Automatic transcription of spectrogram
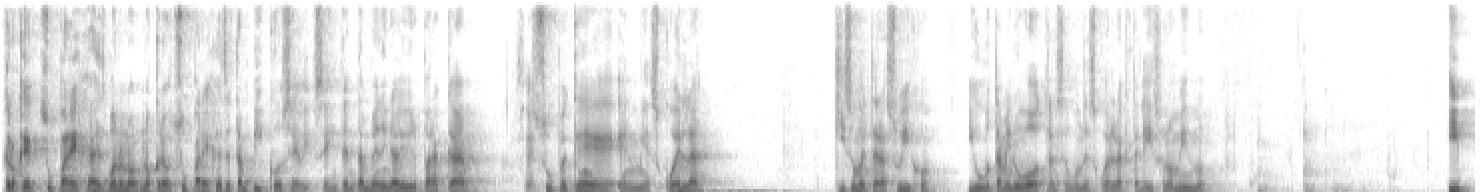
creo que su pareja es, bueno, no, no creo, su pareja es de Tampico, se, se intentan venir a vivir para acá. Sí. Supe que en mi escuela quiso meter a su hijo y hubo, también hubo otra segunda escuela que te le hizo lo mismo. Y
